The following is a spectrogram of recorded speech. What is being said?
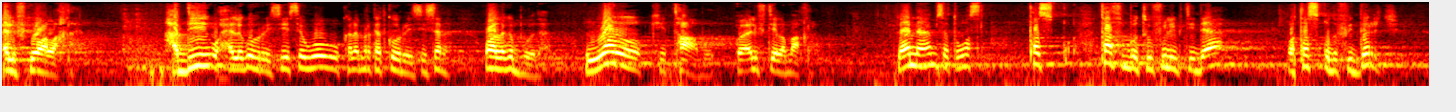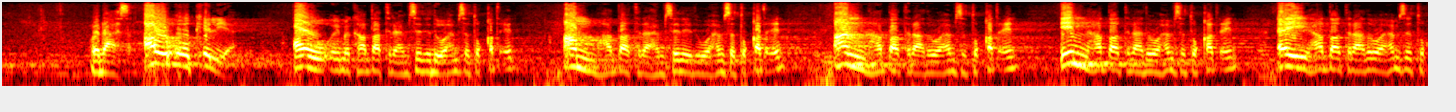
alifkii waa la ahriya haddii waxaa laga horraysiiye se wowow kale markaad ka horraysiisana waa laga boodaa. Wlkitaabu oo aliftii lama ahriyo lanna hamsatu wasl tahbutu fi libtidaa wa tasqudu fi darj. Way dhacaysa. Al oo keliya. Aw imika haddaad tira hamsadeedu waa hamsatu qacin am hadaad tia hamsadeedu waa hamsau acin an hadaad tiada waa hamsau acin in hadaad tiada waa hamsau acin ay hadaad tiada waa hamsau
